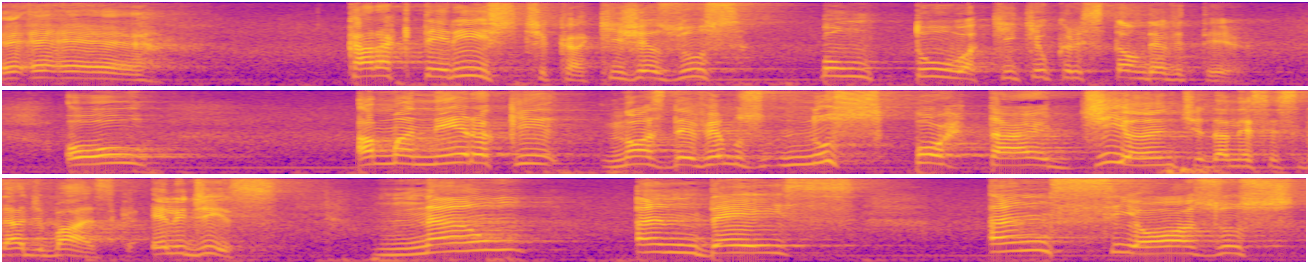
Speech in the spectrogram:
é, é, é, característica que Jesus pontua aqui que o cristão deve ter, ou a maneira que nós devemos nos portar diante da necessidade básica. Ele diz: não andeis ansiosos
